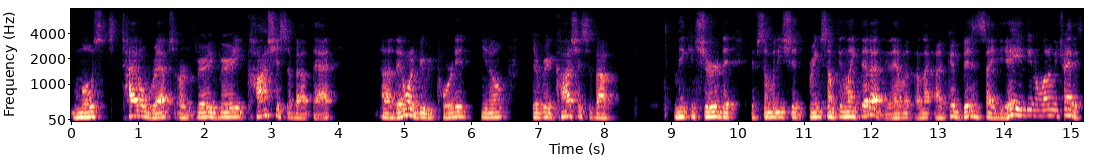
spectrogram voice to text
most title reps are very very cautious about that. Uh, they don't want to be reported. You know, they're very cautious about making sure that if somebody should bring something like that up, they have a, a, a good business idea. Hey, you know, why don't we try this?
